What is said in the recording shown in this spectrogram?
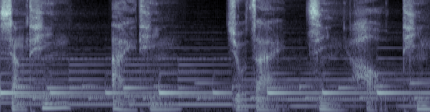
想听，爱听，就在静好听。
